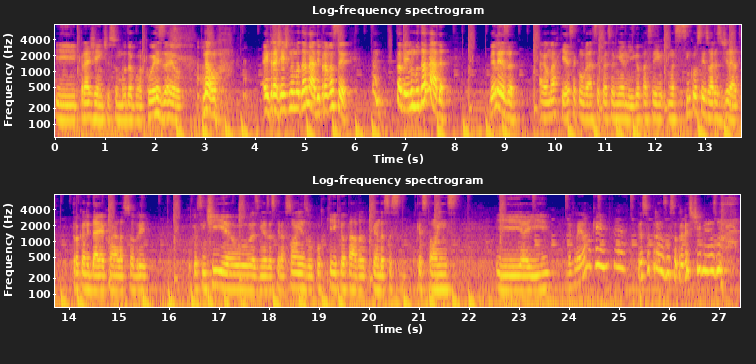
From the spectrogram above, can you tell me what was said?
e pra gente isso muda alguma coisa? Eu, não, entre a gente não muda nada, e pra você? Ah, também não muda nada. Beleza. Aí eu marquei essa conversa com essa minha amiga, eu passei umas 5 ou 6 horas direto trocando ideia com ela sobre o que eu sentia, o, as minhas aspirações, o porquê que eu tava tendo essas questões. E aí eu falei, ah, ok, é, eu sou trans, eu sou travesti mesmo.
